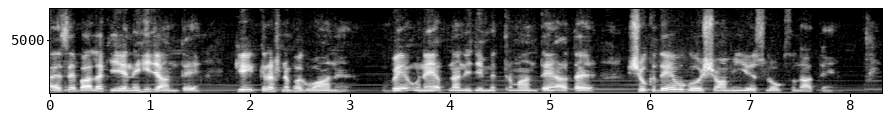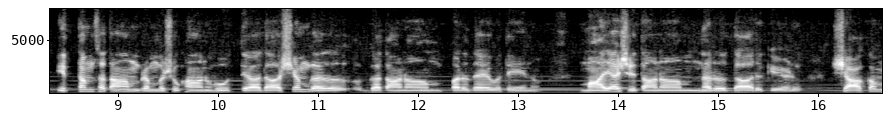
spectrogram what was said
ऐसे बालक ये नहीं जानते कि कृष्ण भगवान है। वे उन्हें अपना निजी मित्र मानते हैं। अतः सुखदेव गोस्वामी ये श्लोक सुनाते हैं। इत्थम सताम ब्रह्म सुखानुभूत्या दास्यम गतानाम परदैवतेन मायाश्रितानाम नर दारकेण शाकम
